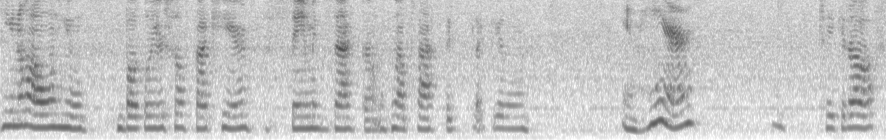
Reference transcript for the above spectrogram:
you know how when you buckle yourself back here, the same exact, um, it's not plastic like the other one. And here, take it off,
